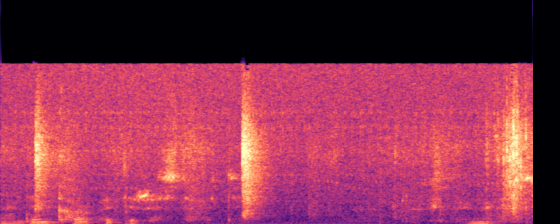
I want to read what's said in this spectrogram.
and then carpet the rest of it. Looks very nice.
